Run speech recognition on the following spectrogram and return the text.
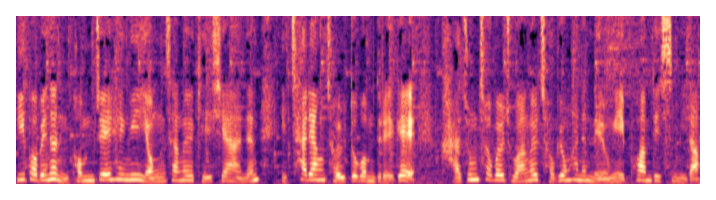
이 법에는 범죄 행위 영상을 게시하는 이 차량 절도범들에게 가중처벌 조항을 적용하는 내용이 포함되어 있습니다.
